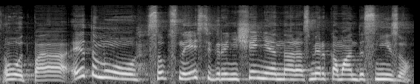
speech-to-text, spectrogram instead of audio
Вот, поэтому, собственно, есть ограничения на размер команды снизу.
